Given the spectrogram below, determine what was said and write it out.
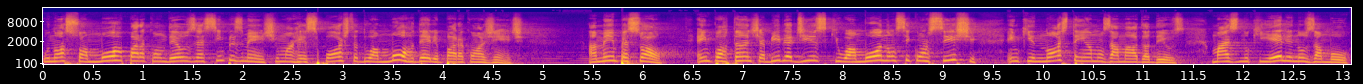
o nosso amor para com Deus é simplesmente uma resposta do amor dele para com a gente. Amém, pessoal? é importante, a Bíblia diz que o amor não se consiste em que nós tenhamos amado a Deus, mas no que Ele nos amou.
